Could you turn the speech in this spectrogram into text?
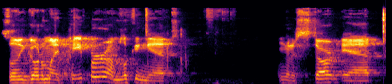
So let me go to my paper. I'm looking at, I'm going to start at,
